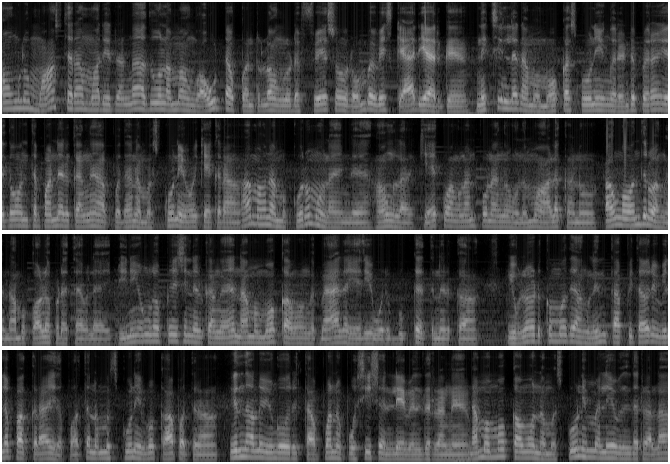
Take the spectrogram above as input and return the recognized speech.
அவங்களும் மாஸ்டராக மாறிடுறாங்க. அதுவும் இல்லாமல் அவங்க அவுட் ஆஃப் கண்ட்ரோல் அவங்களோட ஃபேஸும் ரொம்பவே ஸ்கேரியாக இருக்கு. நெக்ஸ்ட் இல்லை நம்ம மோக்கா ஸ்பூனி இவங்க ரெண்டு பேரும் ஏதோ வந்து பண்ணிருக்காங்க. அப்போ தான் நம்ம ஸ்கூனையும் கேட்குறான் ஆமாம் நம்ம குருமலாம் எங்க? அவங்கள கேட்குவாங்களான்னு போனாங்க. ஒன்றுமோ ஆளக்கானும் அவங்க வந்துருவாங்க. நம்ம கவலைப்பட தேவையில்ல. இப்படின்னு இவங்களும் பேசின்னு இருக்காங்க. நம்ம மோக்கா அவங்க மேலே ஏறி ஒரு புக் எடுத்துன்னு இருக்கா? இவ்வளோ எடுக்கும்போது அங்கேருந்து தப்பி தவறி விழ பார்க்குறா இதை பார்த்தா நம்ம ஸ்கூனை இவன் காப்பாற்றுறான் இருந்தாலும் இவங்க ஒரு தப்பான பொசிஷன்லேயே விழுந்துடுறாங்க. நம்ம மோக்காவும் நம்ம ஸ்கூனி மேலேயே விழுந்துடுறாளா?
